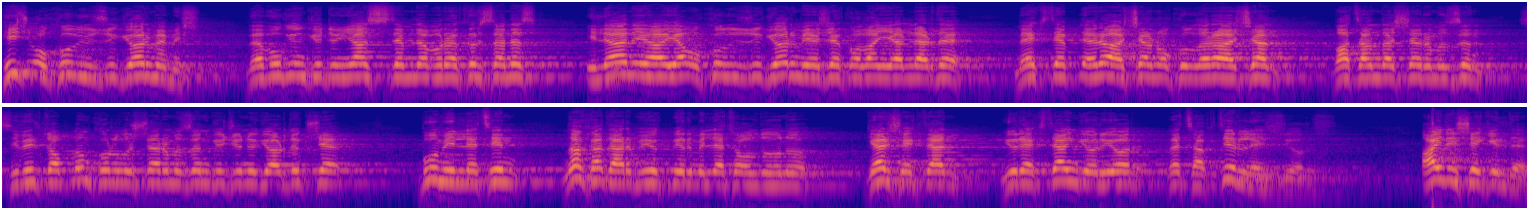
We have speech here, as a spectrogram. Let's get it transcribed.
hiç okul yüzü görmemiş ve bugünkü dünya sistemine bırakırsanız ila nihaya okul yüzü görmeyecek olan yerlerde mektepleri açan, okulları açan vatandaşlarımızın, sivil toplum kuruluşlarımızın gücünü gördükçe bu milletin ne kadar büyük bir millet olduğunu gerçekten yürekten görüyor ve takdirle izliyoruz. Aynı şekilde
